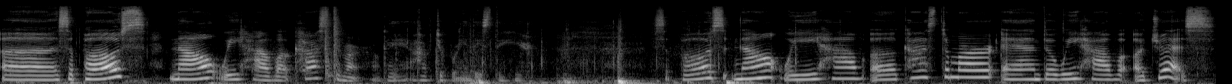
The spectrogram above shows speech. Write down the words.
Uh, suppose now we have a customer, okay? I have to bring this thing here. Suppose now we have a customer and we have address.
